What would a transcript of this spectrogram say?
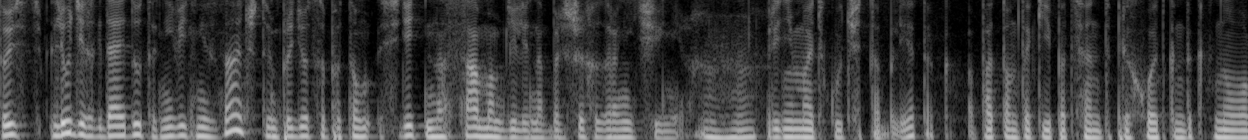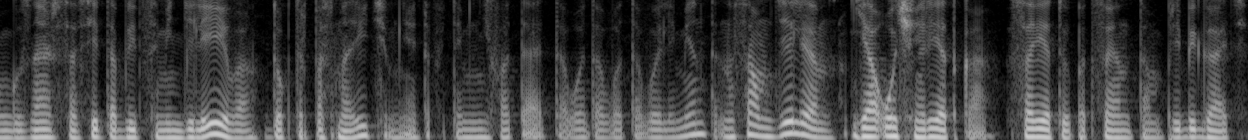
То есть люди, когда идут, они ведь не знают, что им придется потом сидеть на самом деле на больших ограничениях. Мгм. Принимать кучу таблеток. А потом такие пациенты приходят к эндокринологу, знаешь, со всей таблицей Менделеева. Доктор, посмотрите, мне этого витамина не хватает, того, того, того элемента. На самом деле, я очень редко советую пациентам прибегать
